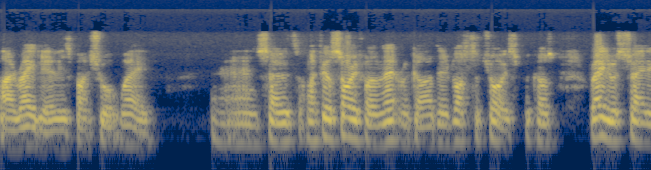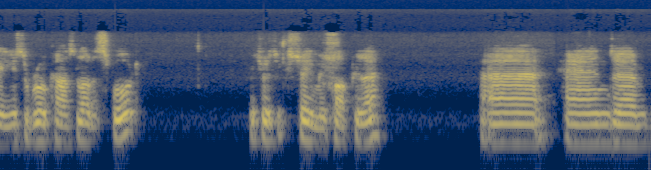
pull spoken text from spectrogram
by radio is by shortwave. And so I feel sorry for them in that regard. They've lost a choice because Radio Australia used to broadcast a lot of sport, which was extremely popular. Uh, and um,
